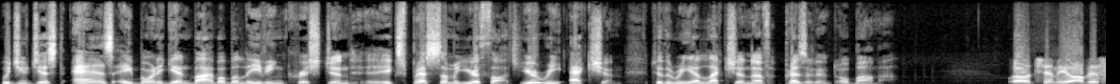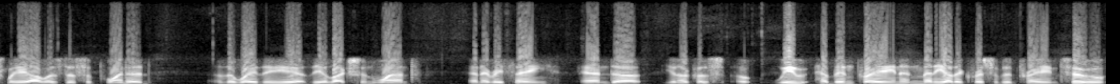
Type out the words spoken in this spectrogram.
would you just, as a born again, Bible believing Christian, express some of your thoughts, your reaction to the re election of President Obama? Well, Jimmy, obviously I was disappointed the way the uh, the election went and everything, and uh, you know, because uh, we have been praying, and many other Christians have been praying too,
